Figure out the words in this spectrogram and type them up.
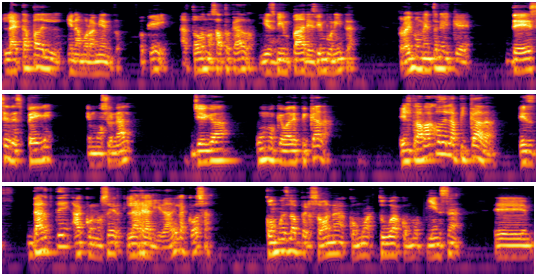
la etapa del enamoramiento, ok, a todos nos ha tocado y es bien padre, es bien bonita, pero hay un momento en el que de ese despegue emocional llega uno que va de picada. El trabajo de la picada es darte a conocer la realidad de la cosa, cómo es la persona, cómo actúa, cómo piensa, eh,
